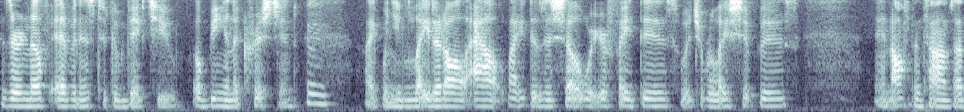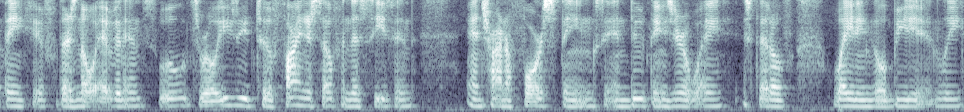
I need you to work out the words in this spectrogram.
is there enough evidence to convict you of being a Christian? Mm. Like when you laid it all out, like does it show where your faith is, what your relationship is? And oftentimes, I think if there's no evidence, well, it's real easy to find yourself in this season and trying to force things and do things your way instead of waiting obediently.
